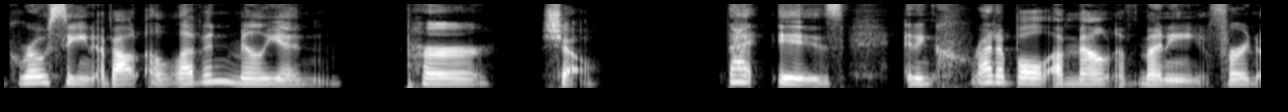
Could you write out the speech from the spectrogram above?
grossing about 11 million per show. That is an incredible amount of money for an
